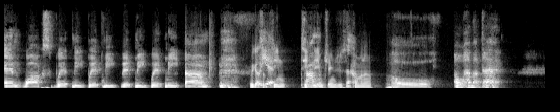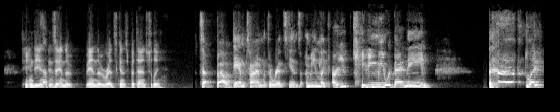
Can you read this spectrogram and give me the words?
And walks with me, with me, with me, with me. Um We got some yeah, team team Tomlin. name changes Yeah. coming up. Oh, oh how about that? The Indians and the and the Redskins potentially. It's about damn time with the Redskins. I mean, like, are you kidding me with that name? like,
